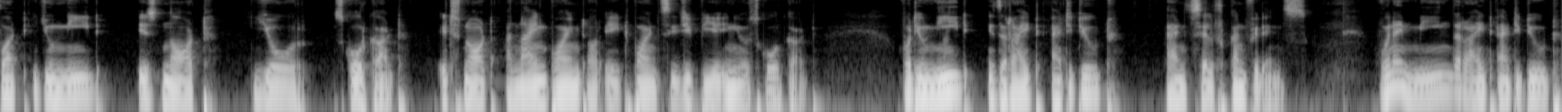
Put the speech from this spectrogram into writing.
what you need is not your scorecard. It's not a 9 point or 8 point CGPA in your scorecard what you need is the right attitude and self confidence. When I mean the right attitude,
